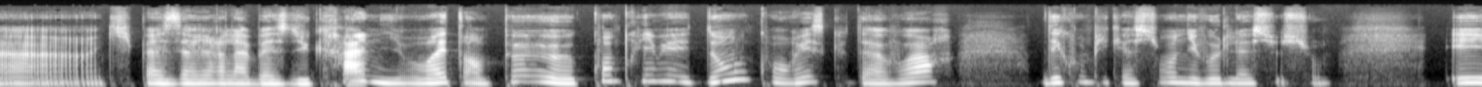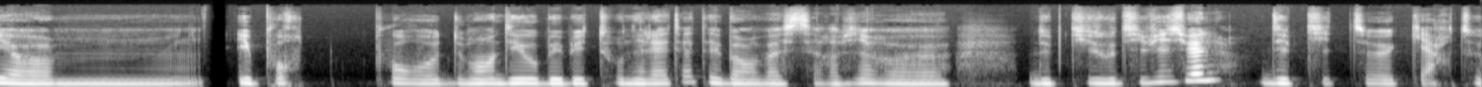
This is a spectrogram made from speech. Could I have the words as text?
euh, qui passent derrière la base du crâne, vont être un peu comprimés. Donc, on risque d'avoir des complications au niveau de la succion. Et, euh, et pour, pour demander au bébé de tourner la tête, et eh ben, on va se servir euh, de petits outils visuels, des petites euh, cartes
